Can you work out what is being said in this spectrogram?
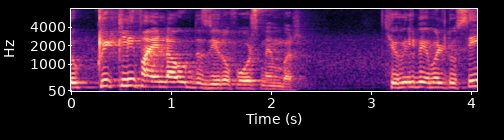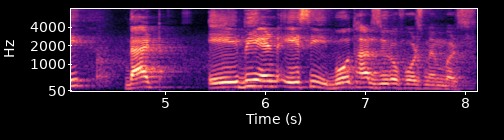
to quickly find out the zero force member you will be able to see that AB and AC both are zero force members.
